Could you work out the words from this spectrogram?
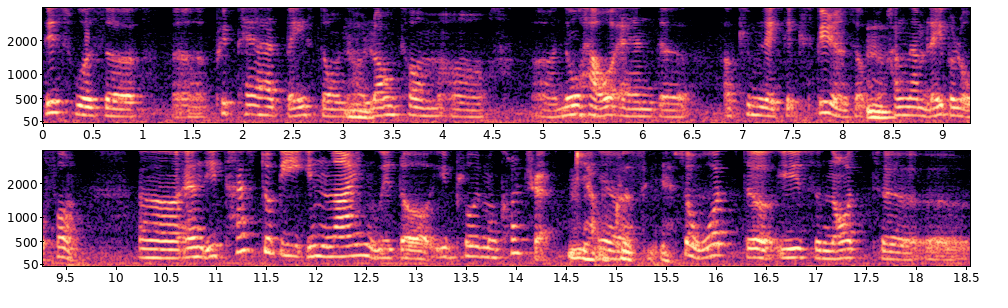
this was uh, uh, prepared based on a long-term uh, uh, know-how and uh, accumulated experience of the Gangnam labor law firm. Uh, and it has to be in line with the employment contract. Yeah, of course. Yeah. So what uh, is not uh, uh,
